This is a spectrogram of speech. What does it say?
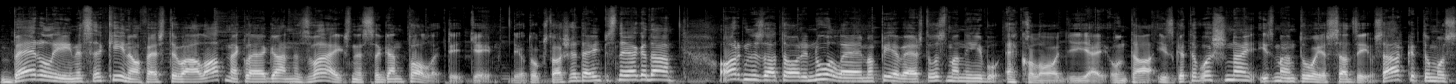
Berlīnes kinofestivālu apmeklē gan zvaigznes, gan politiķi. 2019. gadā organizatori nolēma pievērst uzmanību ekoloģijai, un tā izgatavošanai izmantoja sadzīves ārkritumus,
